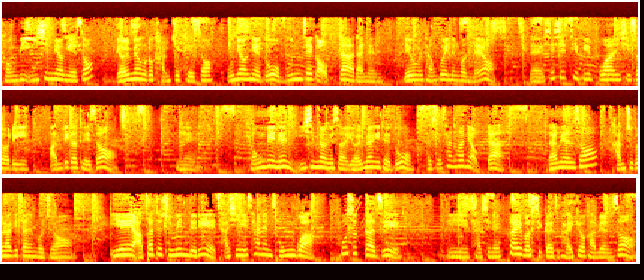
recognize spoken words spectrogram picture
경비 20명에서 10명으로 감축해서 운영해도 문제가 없다라는 내용을 담고 있는 건데요. 네, CCTV 보안 시설이 완비가 돼서 네, 경비는 20명에서 10명이 돼도 사실 상관이 없다. 라면서 감축을 하겠다는 거죠. 이에 아파트 주민들이 자신이 사는 동과 호수까지 이 자신의 프라이버시까지 밝혀가면서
